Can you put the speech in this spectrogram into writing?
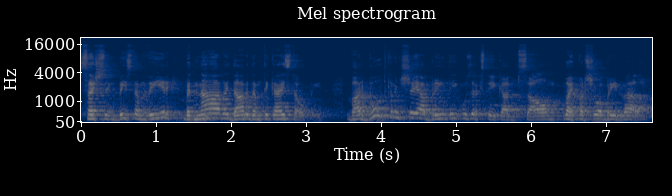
600 bīstami vīri, bet nāve Dāvidam tika aiztaupīta. Varbūt, ka viņš šajā brīdī uzrakstīja kādu psalmu, vai par šo brīdi vēlāk.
